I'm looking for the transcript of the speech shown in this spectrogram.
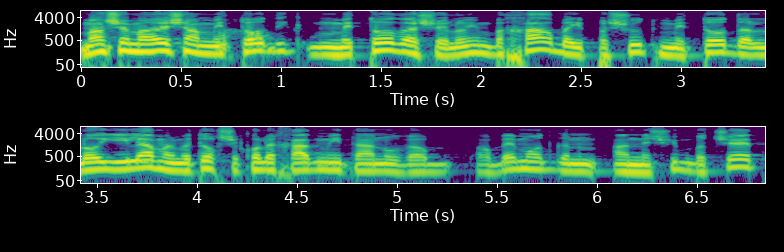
מה שמראה שהמתודה שאלוהים בחר בה היא פשוט מתודה לא יעילה, ואני בטוח שכל אחד מאיתנו והרבה מאוד גם אנשים בצ'אט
